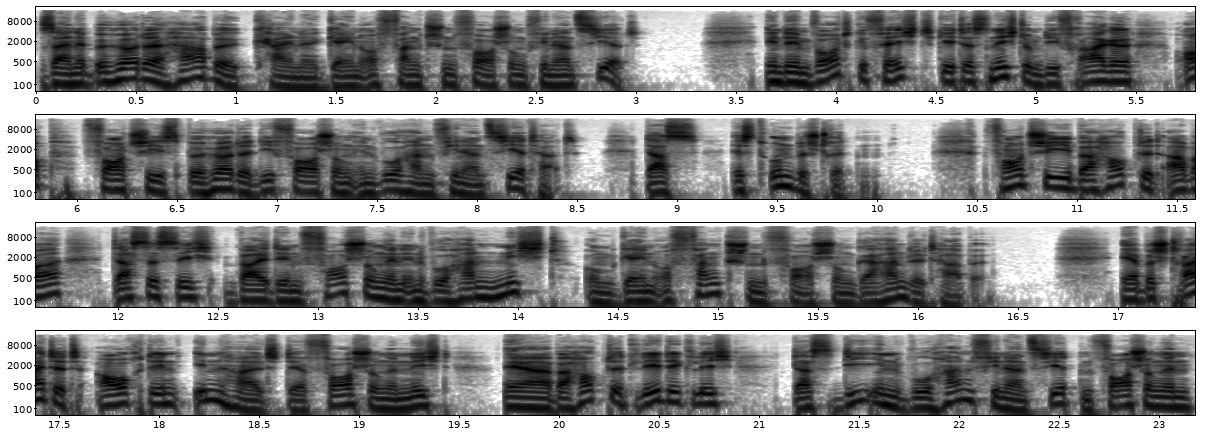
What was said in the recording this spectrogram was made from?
seine Behörde habe keine Gain-of-Function-Forschung finanziert. In dem Wortgefecht geht es nicht um die Frage, ob Faucis Behörde die Forschung in Wuhan finanziert hat. Das ist unbestritten. Fauci behauptet aber, dass es sich bei den Forschungen in Wuhan nicht um Gain-of-Function-Forschung gehandelt habe. Er bestreitet auch den Inhalt der Forschungen nicht, er behauptet lediglich, dass die in Wuhan finanzierten Forschungen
